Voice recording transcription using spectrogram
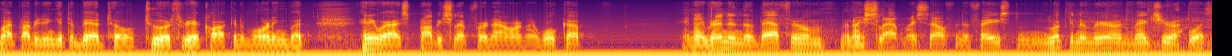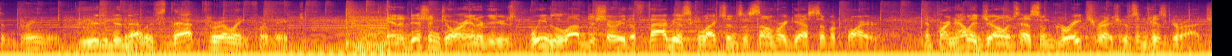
I probably didn't get to bed till two or three o'clock in the morning, but anyway, I probably slept for an hour, and I woke up and I ran into the bathroom and I slapped myself in the face and looked in the mirror to make sure I wasn't dreaming. You really did that? It was that thrilling for me. In addition to our interviews, we love to show you the fabulous collections that some of our guests have acquired. And Parnelli Jones has some great treasures in his garage.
